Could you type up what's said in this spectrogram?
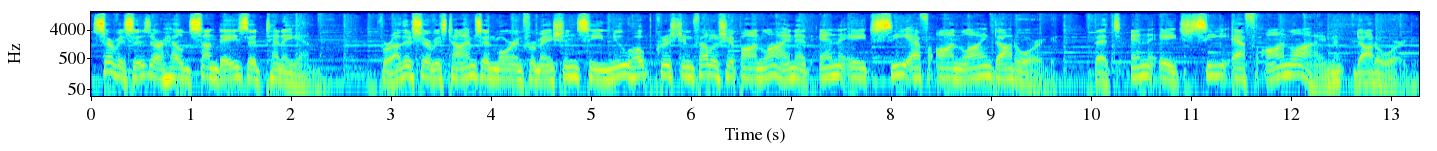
Services are held Sundays at 10 a.m. For other service times and more information, see New Hope Christian Fellowship online at nhcfonline.org. That's nhcfonline.org.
